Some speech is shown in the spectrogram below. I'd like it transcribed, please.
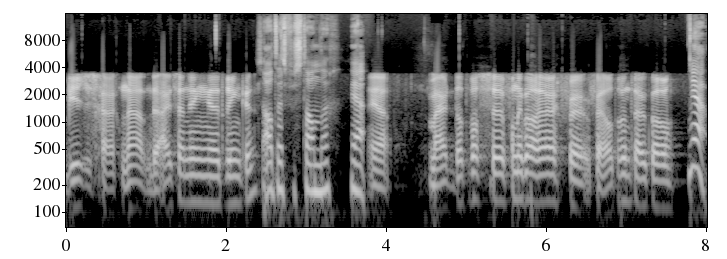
Biertjes graag na de uitzending drinken. is altijd verstandig. Ja, Ja, maar dat was, vond ik wel heel erg ver- verhelderend ook wel. ja.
